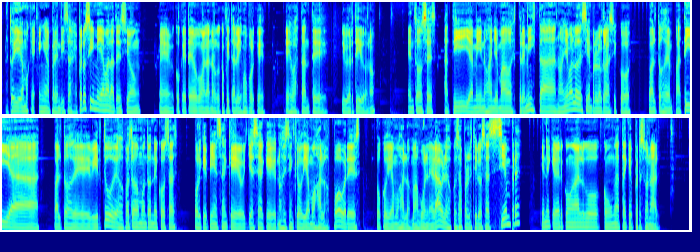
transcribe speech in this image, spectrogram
Estoy, digamos que en aprendizaje, pero sí me llama la atención me coqueteo con el anarcocapitalismo porque es bastante divertido, ¿no? Entonces, a ti y a mí nos han llamado extremistas, nos han llamado de siempre, lo clásico, faltos de empatía, faltos de virtudes o faltos de un montón de cosas. porque piensan que ya sea que nos dicen que odiamos a los pobres o que odiamos a los más vulnerables o cosas por el estilo. O sea, siempre tiene que ver con algo, con un ataque personal.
